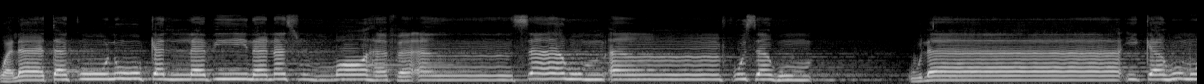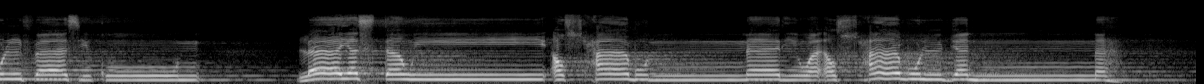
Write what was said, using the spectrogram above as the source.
ولا تكونوا كالذين نسوا الله فأنساهم أنفسهم أولئك هم الفاسقون لا يستوي أصحاب النار وأصحاب الجنة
